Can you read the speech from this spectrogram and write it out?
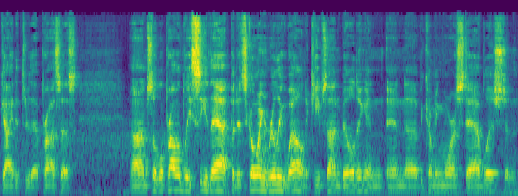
guide it through that process. Um, so we'll probably see that, but it's going really well and it keeps on building and, and uh, becoming more established. And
